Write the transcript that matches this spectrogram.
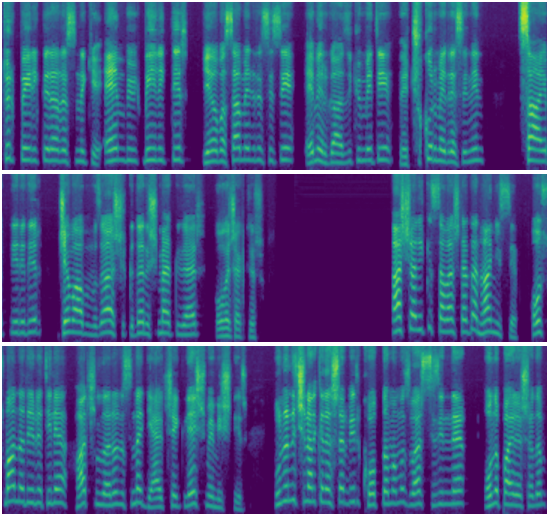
Türk beylikleri arasındaki en büyük beyliktir. Yağbasan Medresesi, Emir Gazi Kümbeti ve Çukur Medrese'nin sahipleridir. Cevabımız A şıkkı danışmentliler olacaktır. Aşağıdaki savaşlardan hangisi Osmanlı Devleti ile Haçlılar arasında gerçekleşmemiştir? Bunun için arkadaşlar bir kodlamamız var. Sizinle onu paylaşalım.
